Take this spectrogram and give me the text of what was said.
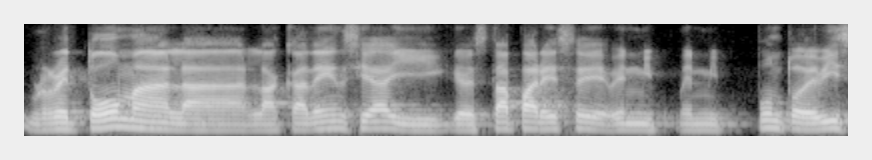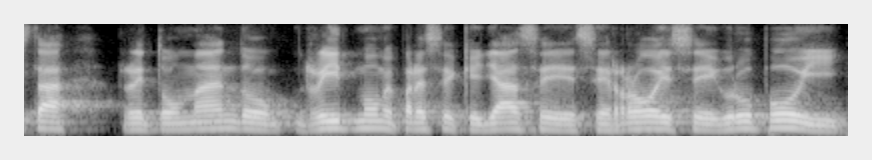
retoma la, la, cadencia y está, parece, en mi, en mi punto de vista, retomando ritmo. Me parece que ya se cerró ese grupo y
